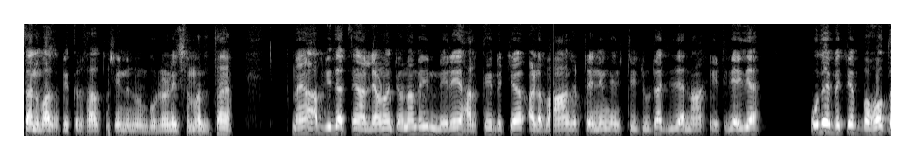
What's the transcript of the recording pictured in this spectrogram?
ਧੰਨਵਾਦ ਸਪੀਕਰ ਸਾਹਿਬ ਤੁਸੀਂ ਮੈਨੂੰ ਬੋਲਣ ਲਈ ਸਮਾਂ ਦਿੱਤਾ। ਮੈਂ ਆਪ ਜੀ ਦਾ ਧਿਆਨ ਲਿਆਉਣਾ ਚਾਹੁੰਦਾ ਵੀ ਮੇਰੇ ਹਲਕੇ ਵਿੱਚ ਐਡਵਾਂਸ ਟ੍ਰੇਨਿੰਗ ਇੰਸਟੀਚਿਊਟ ਆ ਜਿਹਦਾ ਨਾਮ ਏਟੀਆਈ ਹੈ ਉਹਦੇ ਵਿੱਚ ਬਹੁਤ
